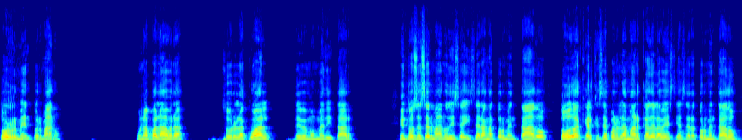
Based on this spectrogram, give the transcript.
Tormento, hermano. Una palabra sobre la cual debemos meditar. Entonces, hermano, dice, y serán atormentados, todo aquel que se pone la marca de la bestia será atormentado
